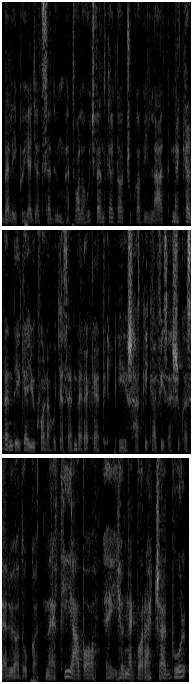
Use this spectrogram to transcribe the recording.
belépőjegyet szedünk, mert valahogy fent kell tartsuk a villát, meg kell vendégeljük valahogy az embereket, és hát ki kell fizessük az előadókat. Mert hiába jönnek barátságból,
